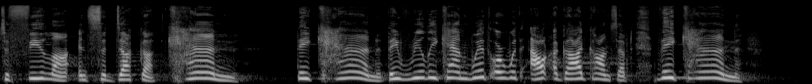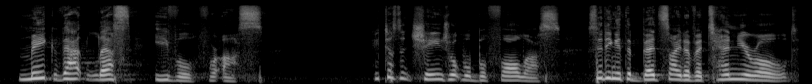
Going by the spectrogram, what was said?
tefillah, and tzedakah can, they can, they really can, with or without a God concept, they can make that less evil for us. It doesn't change what will befall us. Sitting at the bedside of a 10 year old,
